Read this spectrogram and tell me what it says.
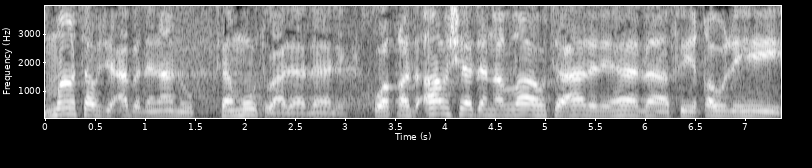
ما ترجع أبدا عنه تموت على ذلك. وقد أرشدنا الله تعالى لهذا في قوله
